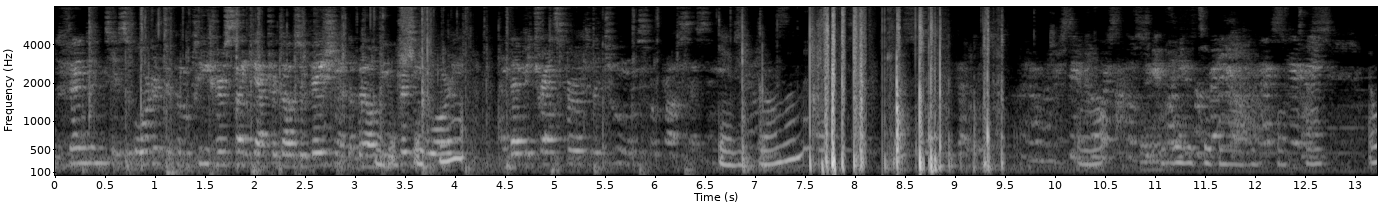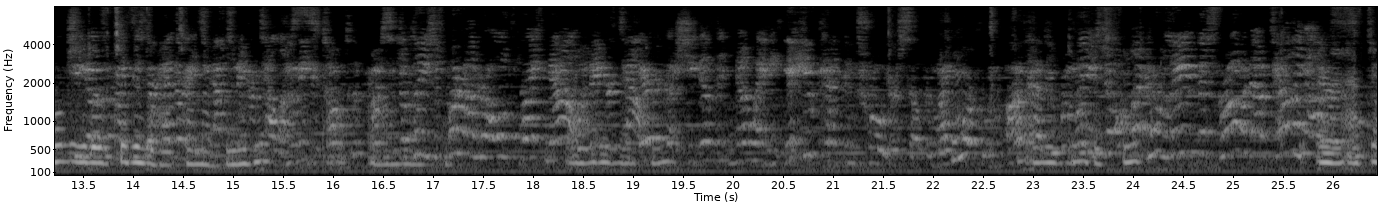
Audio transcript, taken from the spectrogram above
Defendant is ordered to complete her psychiatric observation at the Bellevue Prison Ward and then be transferred to the Tombs for processing. There we go, mama. I don't I'm understand. not videotaping the whole time. I won't be videotaping the whole time I'm feeding um, her. Tell us. To talk to the So prosecutor. please put her under oath right now and make her tell Erica she doesn't know anything. If you can't control yourself in my Okay. courtroom, I'll have I'm you gonna do released. this Don't let her leave this room without telling And us. then after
